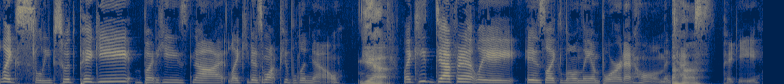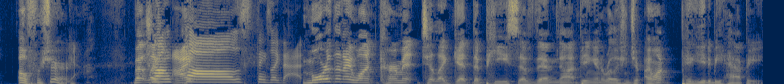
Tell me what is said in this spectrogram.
like sleeps with Piggy, but he's not like he doesn't want people to know. Yeah. Like he definitely is like lonely and bored at home and Uh-huh. texts Piggy. Oh, for sure. Yeah. But Drunk like, I, calls, things like that. more than I want Kermit to like get the piece of them not being in a relationship, I want Piggy to be happy.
